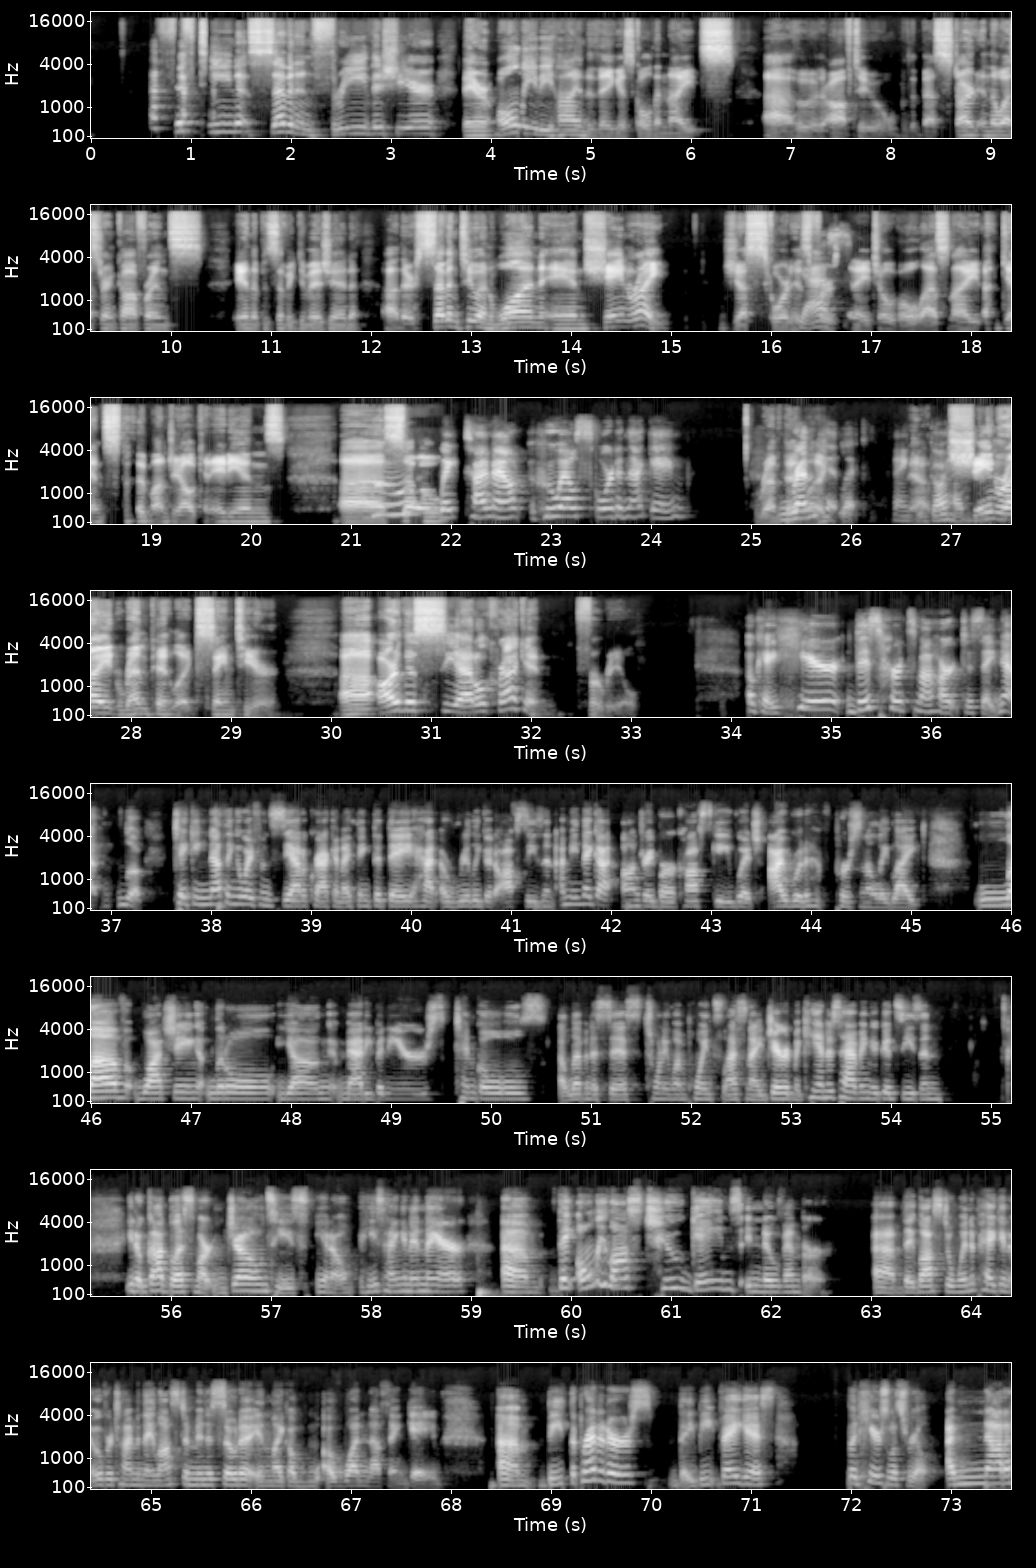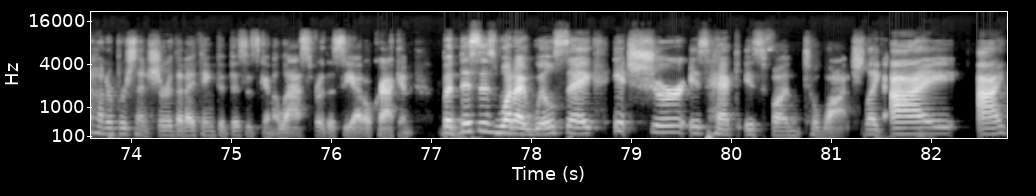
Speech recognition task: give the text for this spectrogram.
15 7 and 3 this year. They're only behind the Vegas Golden Knights uh, who are off to the best start in the Western Conference in the Pacific Division. Uh, they're 7 2 and 1, and Shane Wright just scored his yes. first NHL goal last night against the Montreal Canadiens. Uh, Who, so wait, timeout. Who else scored in that game? Rem Pitlick. Rem Pitlick. Thank yeah. you. Go ahead. Shane Wright, Rem Pitlick, same tier. Uh, are the Seattle Kraken for real? Okay, here, this hurts my heart to say. Now, look, taking nothing away from the Seattle Kraken, I think that they had a really good offseason. I mean, they got Andre Burakovsky, which I would have personally liked. Love watching little young Matty Beniers, 10 goals, 11 assists, 21 points last night. Jared McCann is having a good season. You know, God bless Martin Jones. He's, you know, he's hanging in there. Um, they only lost two games in November. Um, they lost to Winnipeg in overtime and they lost to Minnesota in like a, a one nothing game. Um, beat the Predators. They beat Vegas. But here's what's real. I'm not 100% sure that I think that this is going to last for the Seattle Kraken. But this is what I will say. It sure as heck is fun to watch. Like I I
